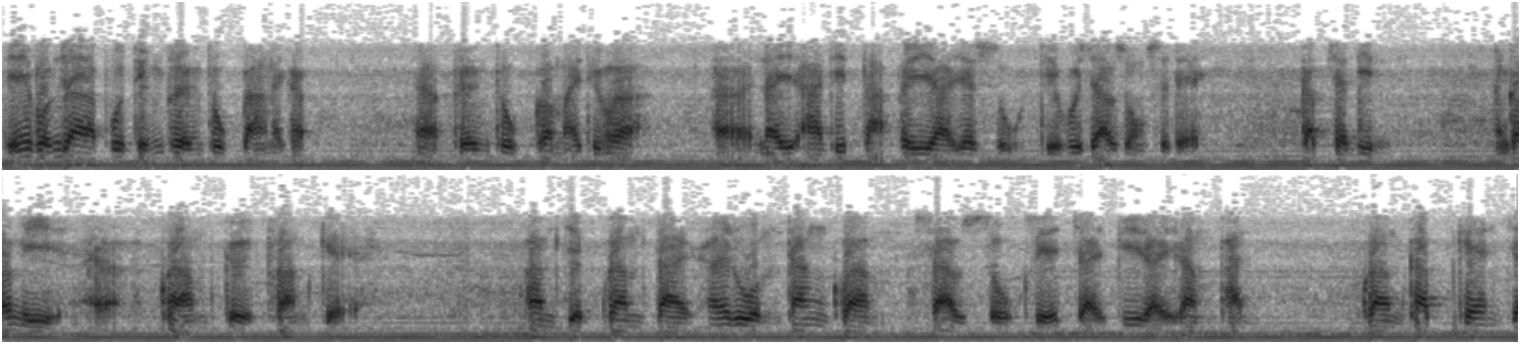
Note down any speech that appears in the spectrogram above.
ทีนี้ผมจะพูดถึงเพลิงทุกข์บ้างนะครับเพลิงทุกข์ก็หมายถึงว่าในอาทิตตปิยายสูตรที่พระเจ้าทรงแสดงกับชดินมันก็มีความเกิดความแก่ ความเจ็บความตายรวมทั้งความเศร้าโศกเสียใจพิไรรำพัน ความคับแค้นใจ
